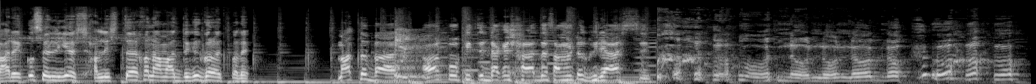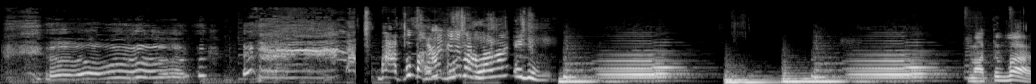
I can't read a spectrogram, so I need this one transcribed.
বারেকও চলে গিয়ে সালিশ তো এখন আমার দিকে গড়াতে পারে। মাতুব্বার আমার প্রকৃতির ডাকে সারা দেশ আমি একটু ঘুরে আসছি। বাবু ভালো ভালো না এই যে। মাতুব্বার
